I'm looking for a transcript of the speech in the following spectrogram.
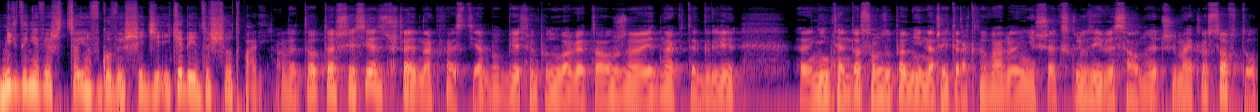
nigdy nie wiesz, co im w głowie siedzi i kiedy im coś się odpali. Ale to też jest jeszcze jedna kwestia, bo bierzmy pod uwagę to, że jednak te gry e, Nintendo są zupełnie inaczej traktowane niż ekskluzywy Sony czy Microsoftu.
